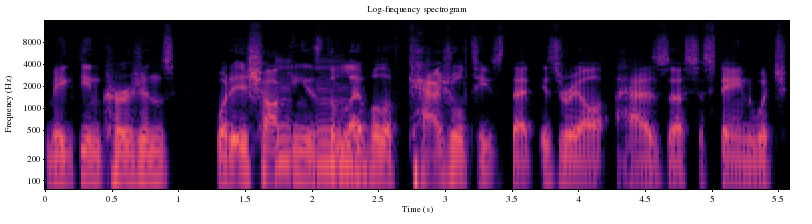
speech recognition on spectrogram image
make the incursions. What is shocking Mm-mm. is the level of casualties that Israel has uh, sustained, which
